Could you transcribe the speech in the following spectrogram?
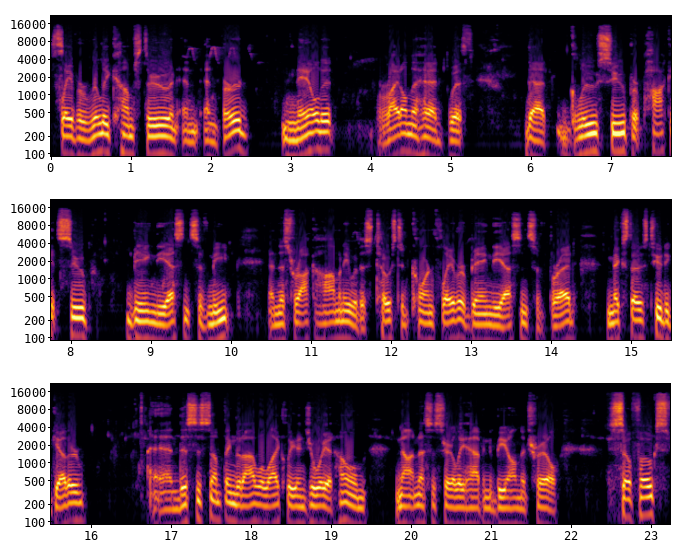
flavor really comes through and, and, and Byrd nailed it right on the head with that glue soup or pocket soup being the essence of meat and this rockahominy with this toasted corn flavor being the essence of bread. Mix those two together, and this is something that I will likely enjoy at home, not necessarily having to be on the trail. So, folks,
